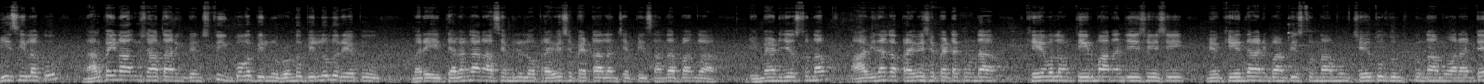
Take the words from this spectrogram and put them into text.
బీసీలకు నలభై నాలుగు శాతానికి పెంచుతూ ఇంకొక బిల్లు రెండు బిల్లులు రేపు మరి తెలంగాణ అసెంబ్లీలో ప్రవేశపెట్టాలని చెప్పి సందర్భంగా డిమాండ్ చేస్తున్నాం. ఆ విధంగా ప్రవేశపెట్టకుండా కేవలం తీర్మానం చేసేసి మేము కేంద్రాన్ని పంపిస్తున్నాము చేతులు దులుపుకున్నాము అని అంటే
